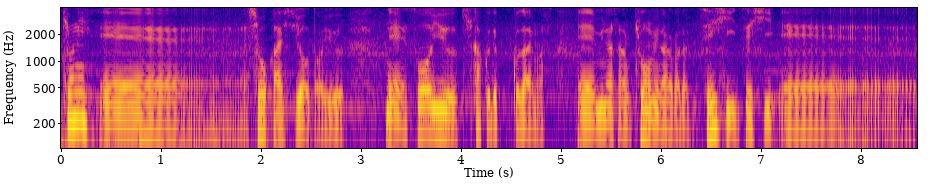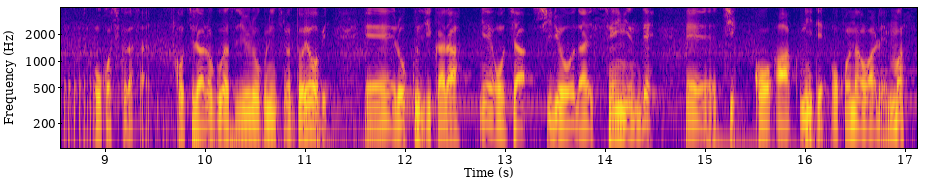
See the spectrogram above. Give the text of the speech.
挙に、えー、紹介しようという、ね、そういう企画でございます。えー、皆さん興味のある方、ぜひぜひ、えー、お越しください。こちら6月16日の土曜日、えー、6時から、え、お茶資料代1000円で、えー、蓄光アークにて行われます。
